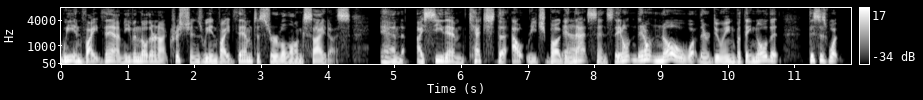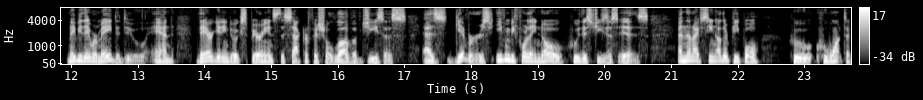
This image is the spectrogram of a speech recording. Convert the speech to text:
we invite them, even though they're not Christians, we invite them to serve alongside us. and I see them catch the outreach bug Yeah. in that sense. They don't they don't know what they're doing, but they know that this is what maybe they were made to do and they are getting to experience the sacrificial love of Jesus as givers even before they know who this Jesus is. And then I've seen other people who who want to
